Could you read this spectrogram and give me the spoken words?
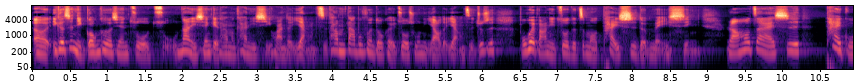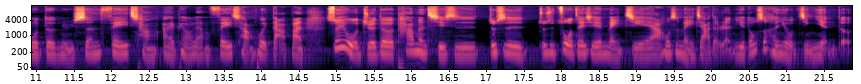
呃，一个是你功课先做足，那你先给他们看你喜欢的样子，他们大部分都可以做出你要的样子，就是不会把你做的这么泰式的眉形。然后再来是。泰国的女生非常爱漂亮，非常会打扮，所以我觉得他们其实就是就是做这些美睫啊，或是美甲的人，也都是很有经验的。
